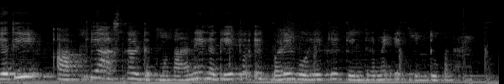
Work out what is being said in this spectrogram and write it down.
यदि आपकी आस्था डगमगाने लगे तो एक बड़े गोले के केंद्र में एक बिंदु बनाएँ।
